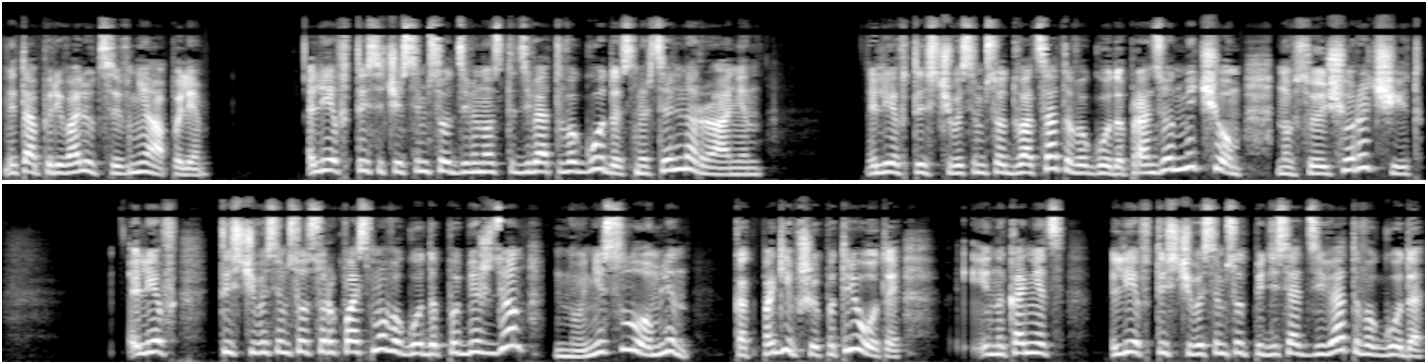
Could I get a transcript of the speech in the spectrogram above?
этап революции в Неаполе. Лев 1799 года смертельно ранен. Лев 1820 года пронзен мечом, но все еще рычит. Лев 1848 года побежден, но не сломлен, как погибшие патриоты. И, наконец, лев 1859 года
